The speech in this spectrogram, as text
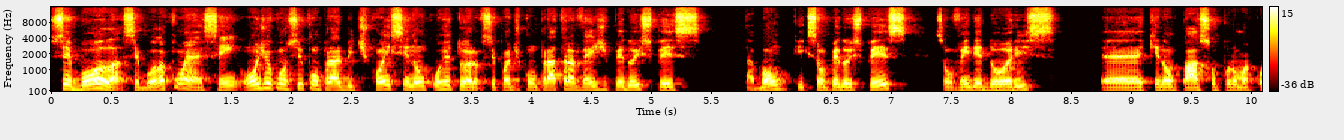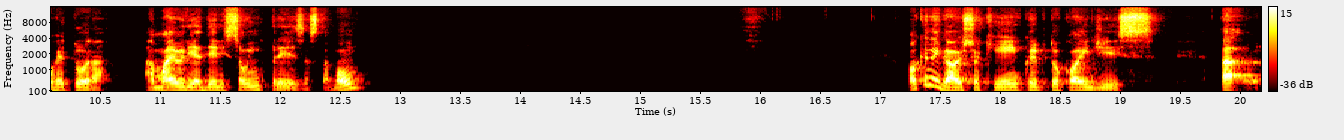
Cebola, cebola com S, hein? Onde eu consigo comprar Bitcoin se não corretora? Você pode comprar através de P2Ps, tá bom? O que, que são P2Ps? São vendedores é, que não passam por uma corretora. A maioria deles são empresas, tá bom? Olha que legal isso aqui, hein? O CryptoCoin diz. Ah,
